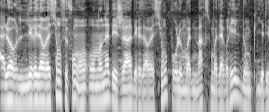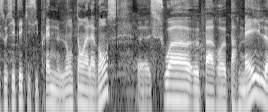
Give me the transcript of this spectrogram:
Alors les réservations se font, on, en a déjà des réservations pour le mois de mars, mois d'avril, donc il y a des sociétés qui s'y prennent longtemps à l'avance, euh, soit par, par mail,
